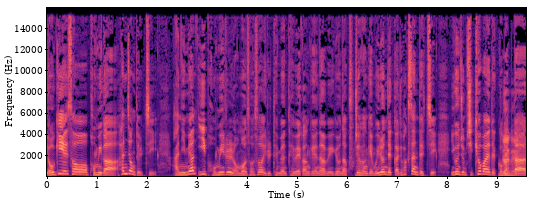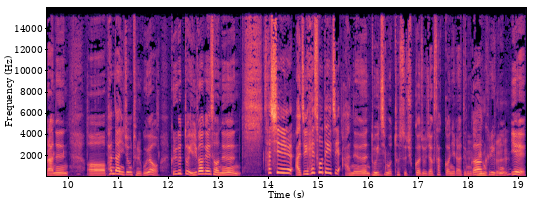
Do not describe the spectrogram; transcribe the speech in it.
여기에서 범위가 한정될지 아니면 이 범위를 넘어서서 이를테면 대외 관계나 외교나 국제 관계 음. 뭐 이런 데까지 확산될지 이건 좀 지켜봐야 될 것 같다라는 어 판단이 좀 들고요. 그리고 또 일각에서는 사실 아직 해소되지 않은 도이치모터스 음. 주가 조작 사건이라든가 네, 그리고 예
